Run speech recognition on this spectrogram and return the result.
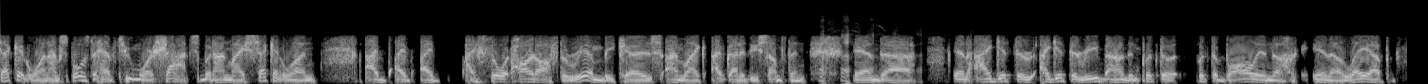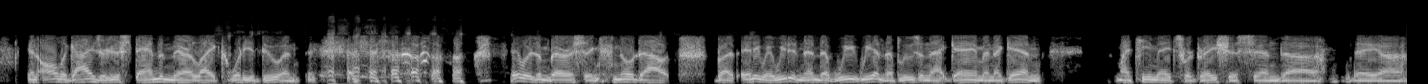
second one, I'm supposed to have two more shots, but on my second one, I I I, I throw it hard off the rim because I'm like I've got to do something, and uh, and I get the I get the rebound and put the put the ball in a in a layup, and all the guys are just standing there like, "What are you doing?" it was embarrassing, no doubt. But anyway, we didn't end up we we ended up losing that game, and again, my teammates were gracious and uh, they. Uh,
